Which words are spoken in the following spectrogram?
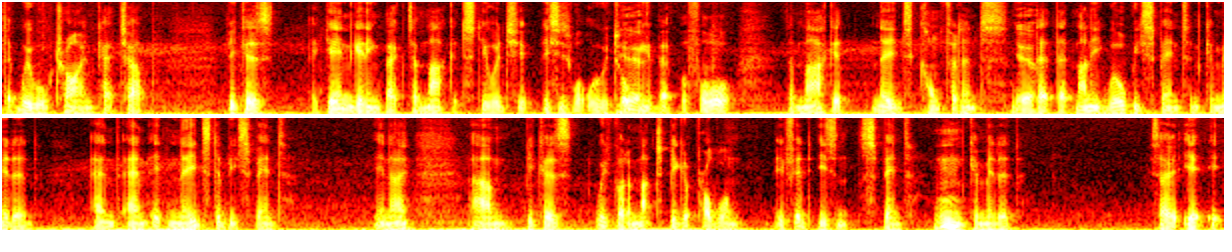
that we will try and catch up, because again, getting back to market stewardship, this is what we were talking yeah. about before. The market needs confidence yeah. that that money will be spent and committed, and, and it needs to be spent, you know, um, because we've got a much bigger problem if it isn't spent mm. and committed. So it, it,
